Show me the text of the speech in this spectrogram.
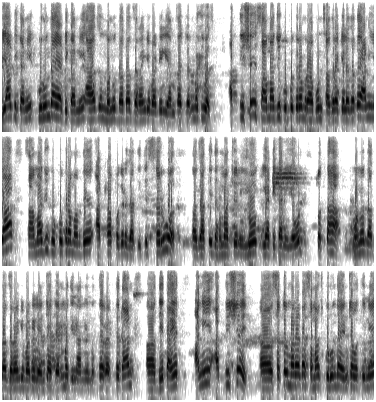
या ठिकाणी कुरुंदा या ठिकाणी आज मनोजदादा जरांगे पाटील यांचा जन्मदिवस अतिशय सामाजिक उपक्रम राबवून साजरा केला जात आहे आणि या सामाजिक उपक्रमामध्ये अठरा पगड जातीचे सर्व जाती धर्माचे लोक या ठिकाणी येऊन स्वतः मनोजदादा जरांगे पाटील यांच्या जन्मदिनानिमित्त रक्तदान देत आहेत. आणि अतिशय सकल मराठा समाज कुरुंदा यांच्या वतीने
